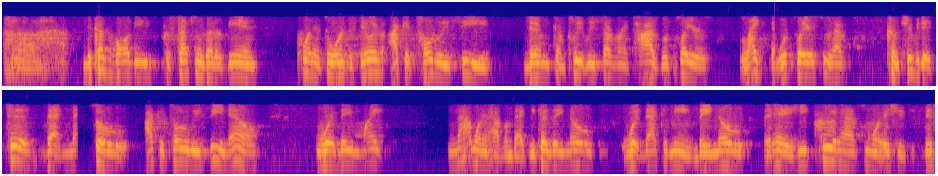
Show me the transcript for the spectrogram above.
uh, because of all these perceptions that are being pointed towards the Steelers, I could totally see them completely severing ties with players like that, with players who have contributed to that. So I could totally see now where they might not want to have him back because they know what that could mean. They know that hey, he could have some more issues. This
